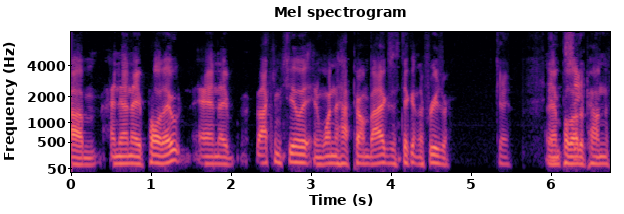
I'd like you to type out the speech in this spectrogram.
Um, and then I pull it out and I vacuum seal it in one and a half pound bags and stick it in the freezer. Okay. And then And pull out a pound.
